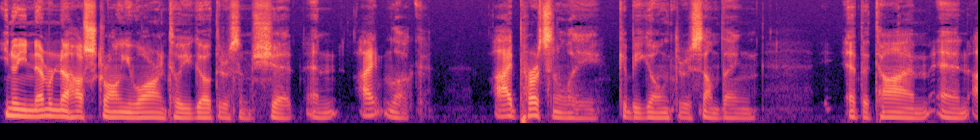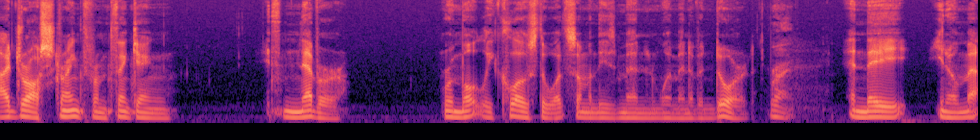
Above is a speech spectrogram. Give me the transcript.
you know you never know how strong you are until you go through some shit. And i look i personally could be going through something at the time and i draw strength from thinking it's never remotely close to what some of these men and women have endured. Right. And they, you know,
